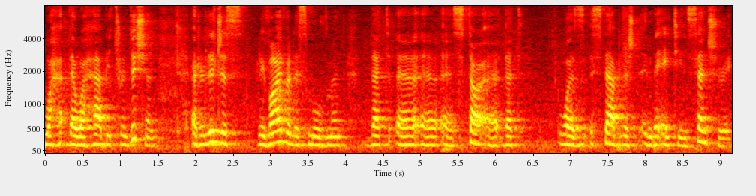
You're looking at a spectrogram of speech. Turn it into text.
the Wahhabi tradition, a religious revivalist movement that, uh, uh, uh, star- that was established in the 18th century.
